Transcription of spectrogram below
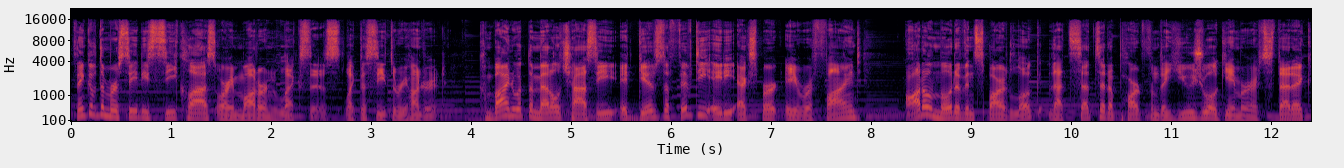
Think of the Mercedes C-Class or a modern Lexus, like the C300. Combined with the metal chassis, it gives the 5080 Expert a refined, automotive-inspired look that sets it apart from the usual gamer aesthetic,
